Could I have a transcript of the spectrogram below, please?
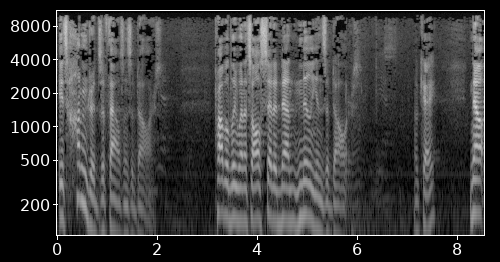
It's hundreds of thousands of dollars. Probably when it's all said and done, millions of dollars. Okay? Now,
